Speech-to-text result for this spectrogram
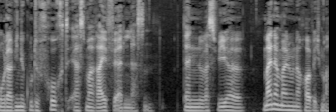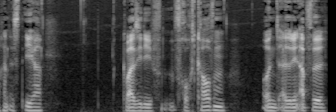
oder wie eine gute Frucht erstmal reif werden lassen. Denn was wir meiner Meinung nach häufig machen, ist eher quasi die Frucht kaufen und also den Apfel,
